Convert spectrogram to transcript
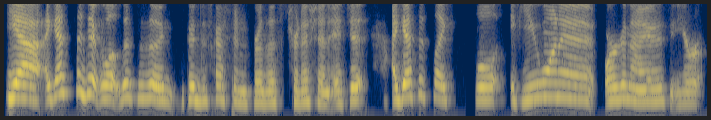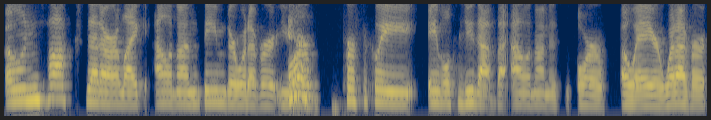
Yeah, I guess the di- well, this is a good discussion for this tradition. It just, I guess it's like, well, if you want to organize your own talks that are like Al-Anon themed or whatever, you Yeah. are perfectly able to do that. But Al-Anon is or OA or whatever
